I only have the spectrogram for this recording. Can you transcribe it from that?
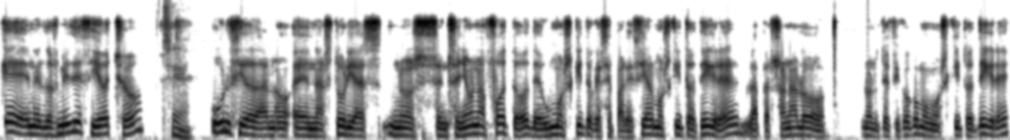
que en el 2018 sí. un ciudadano en Asturias nos enseñó una foto de un mosquito que se parecía al mosquito tigre, la persona lo, lo notificó como mosquito tigre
